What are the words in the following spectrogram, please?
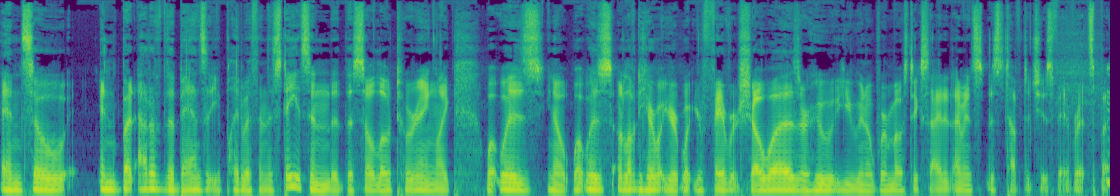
And so. And but out of the bands that you played with in the states and the, the solo touring, like what was you know what was I'd love to hear what your what your favorite show was or who you you know were most excited. I mean, it's, it's tough to choose favorites, but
